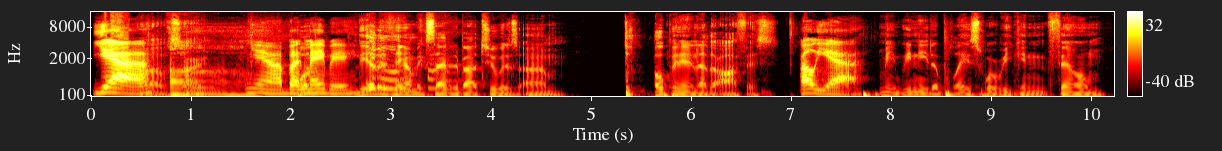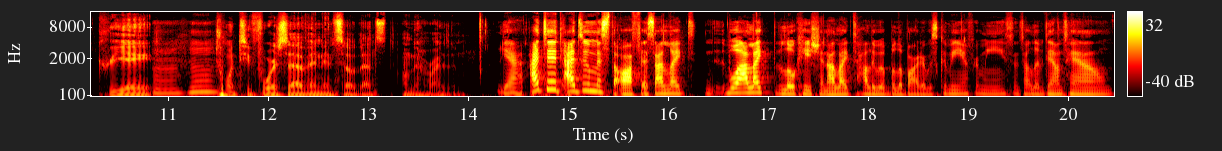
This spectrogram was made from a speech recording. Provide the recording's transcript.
yeah, Oh, sorry. yeah, but Well, maybe. the other thing I'm excited about too is um, opening another office. oh yeah, I mean, we need a place where we can film, create, Mm-hmm. 24 seven, and so that's on the horizon. Yeah. I did. I do miss the office. I liked. Well, I liked the location. I liked Hollywood Boulevard. It was convenient for me since I live downtown.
